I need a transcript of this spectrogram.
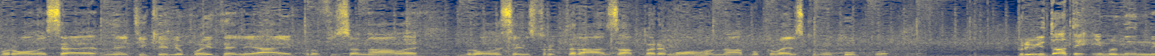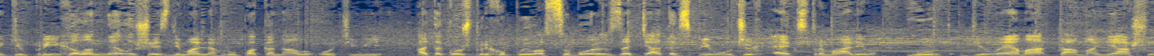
боролися не тільки любителі, а й професіонали, боролися інструктора за перемогу на Буковельському кубку. Привітати іменинників приїхала не лише знімальна група каналу ОТВ, а також прихопила з собою затятих співучих екстремалів гурт Ділема та Маняшу.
